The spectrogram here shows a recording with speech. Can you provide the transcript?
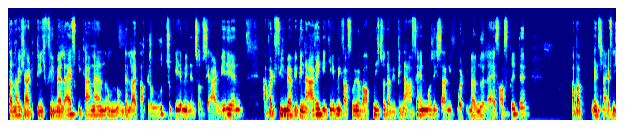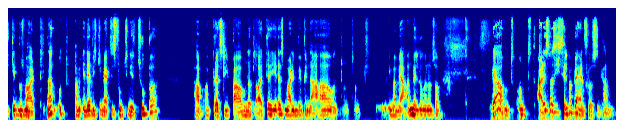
dann habe ich halt, bin ich viel mehr live gegangen, um, um den Leuten auch ein bisschen Mut zu geben in den sozialen Medien. Habe halt viel mehr Webinare gegeben. Ich war früher überhaupt nicht so der Webinar-Fan, muss ich sagen. Ich wollte immer nur Live-Auftritte. Aber wenn es live nicht geht, muss man halt, ne? und am Ende habe ich gemerkt, es funktioniert super. Habe hab plötzlich ein paar hundert Leute jedes Mal im Webinar und, und, und immer mehr Anmeldungen und so. Ja, und, und alles, was ich selber beeinflussen kann.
